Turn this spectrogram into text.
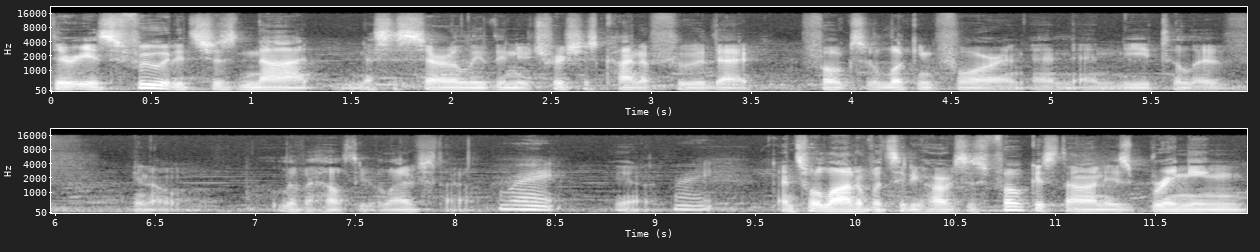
there is food. It's just not necessarily the nutritious kind of food that folks are looking for and, and, and need to live, you know, live a healthier lifestyle. right, Yeah. right. And so a lot of what City Harvest is focused on is bringing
